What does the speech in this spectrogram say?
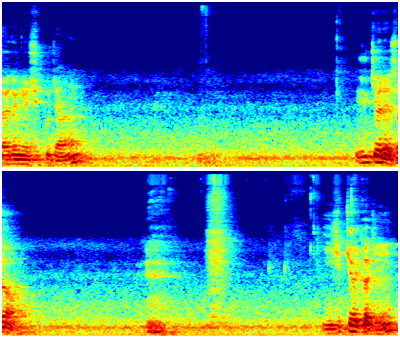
사도행전 19장 1절에서 20절까지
